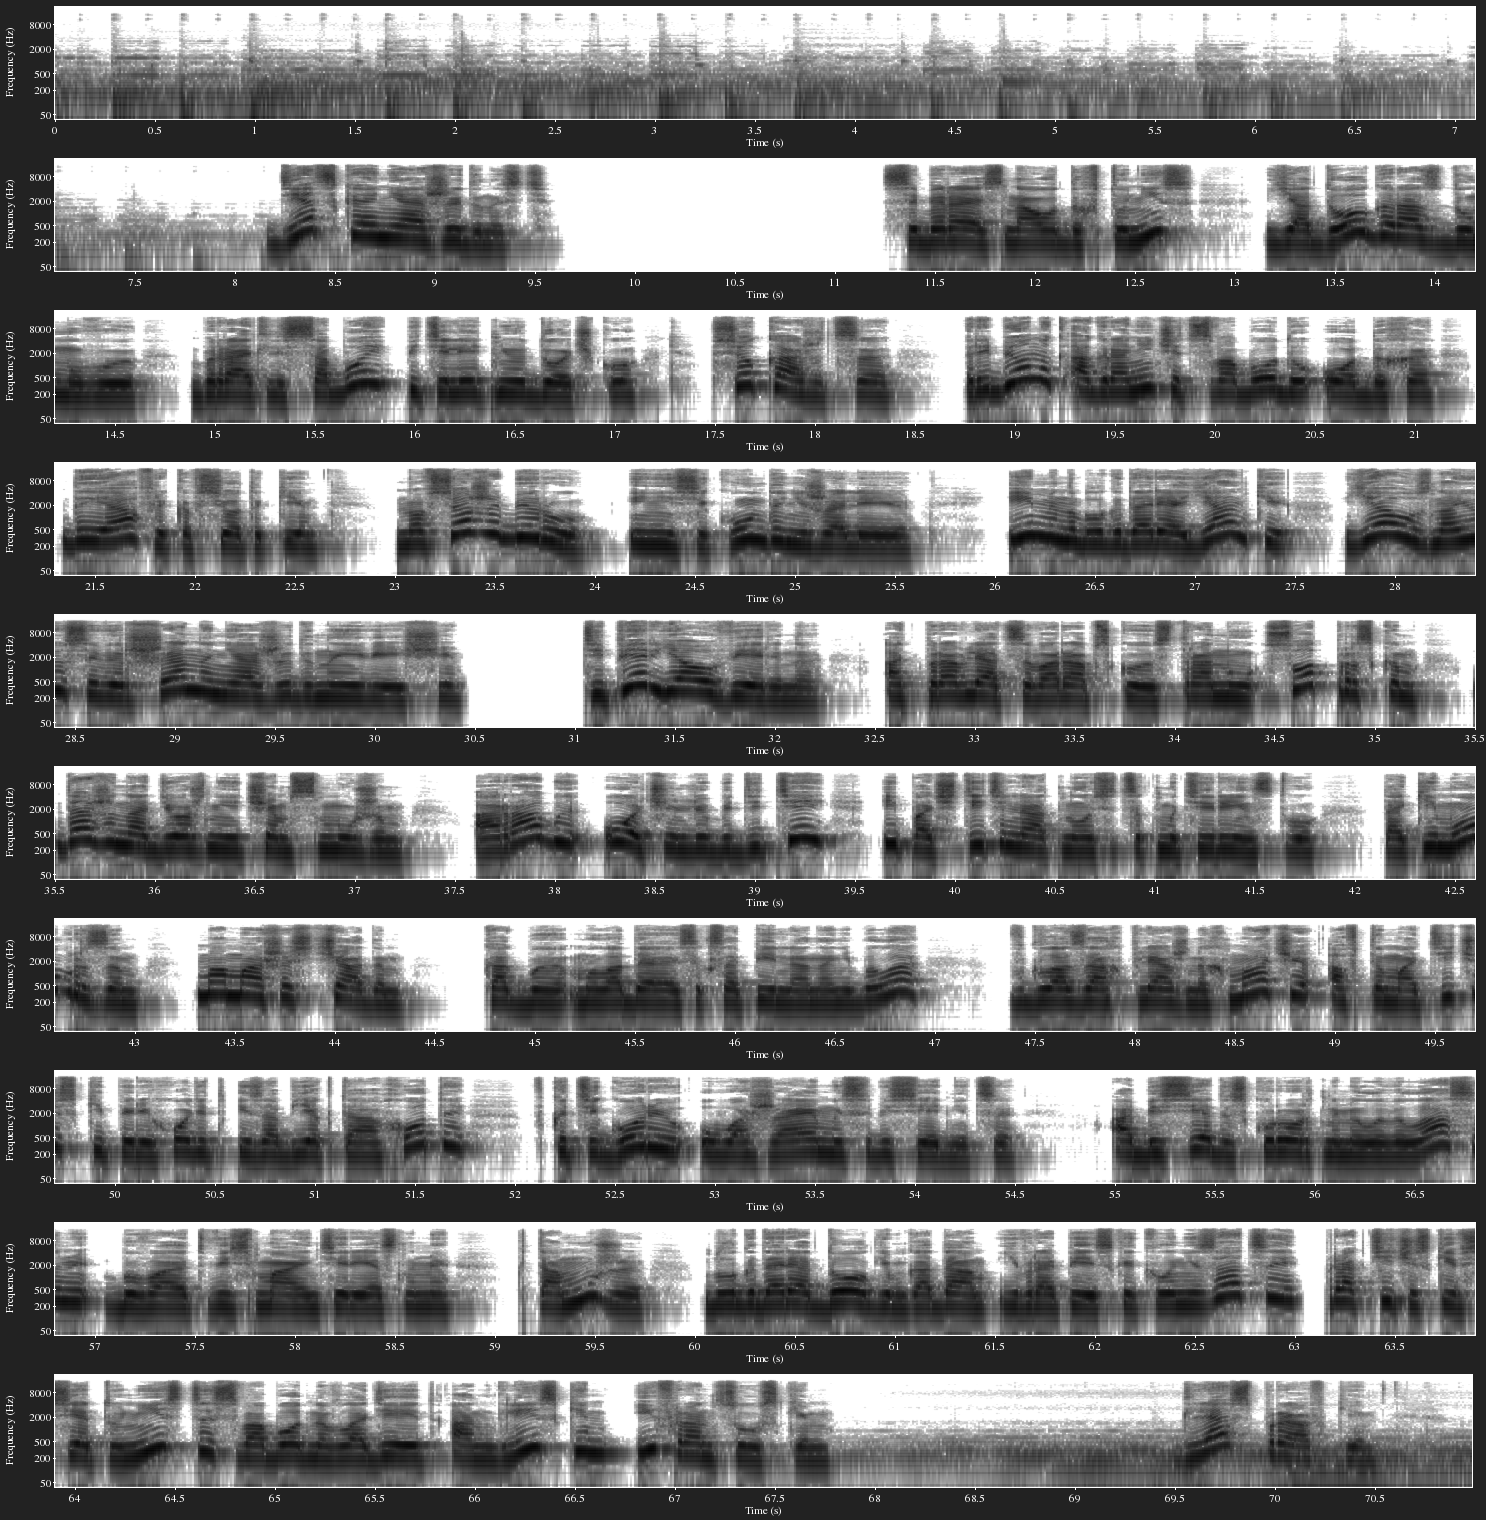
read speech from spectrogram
Детская неожиданность. Собираясь на отдых в Тунис, я долго раздумываю, брать ли с собой пятилетнюю дочку. Все кажется – Ребенок ограничит свободу отдыха, да и Африка все-таки. Но все же беру и ни секунды не жалею. Именно благодаря Янке я узнаю совершенно неожиданные вещи. Теперь я уверена, отправляться в арабскую страну с отпрыском даже надежнее, чем с мужем. Арабы очень любят детей и почтительно относятся к материнству. Таким образом, мамаша с чадом, как бы молодая и сексапильна она ни была – в глазах пляжных мачо автоматически переходит из объекта охоты в категорию уважаемой собеседницы, а беседы с курортными ловеласами бывают весьма интересными. К тому же, благодаря долгим годам европейской колонизации, практически все тунисцы свободно владеют английским и французским. Для справки,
